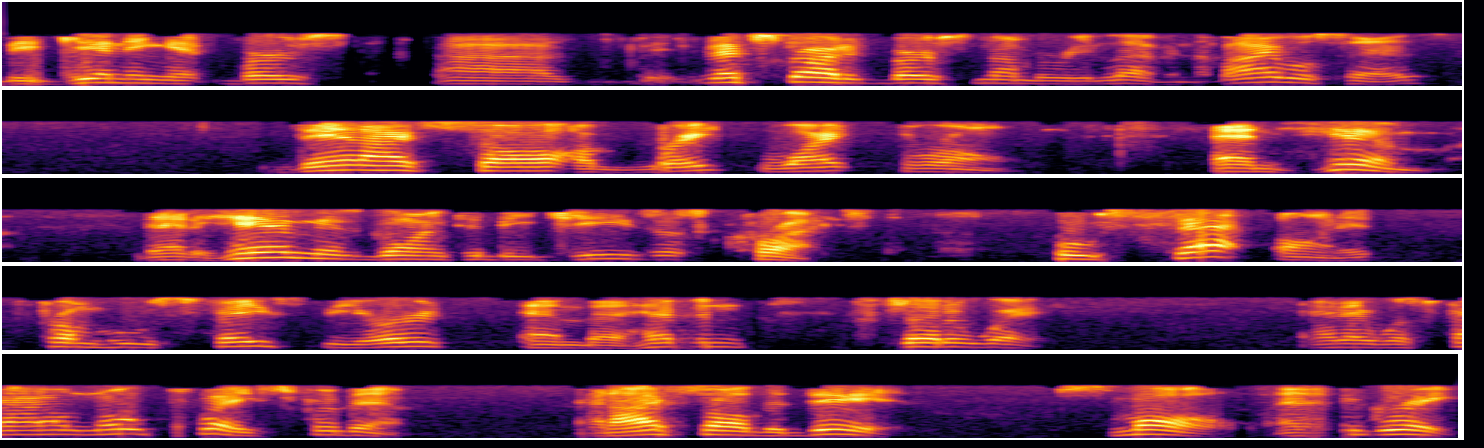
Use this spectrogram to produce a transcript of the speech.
beginning at verse, uh, let's start at verse number 11. The Bible says, Then I saw a great white throne, and him, that him is going to be Jesus Christ, who sat on it, from whose face the earth and the heaven fled away and there was found no place for them. And I saw the dead, small and great,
